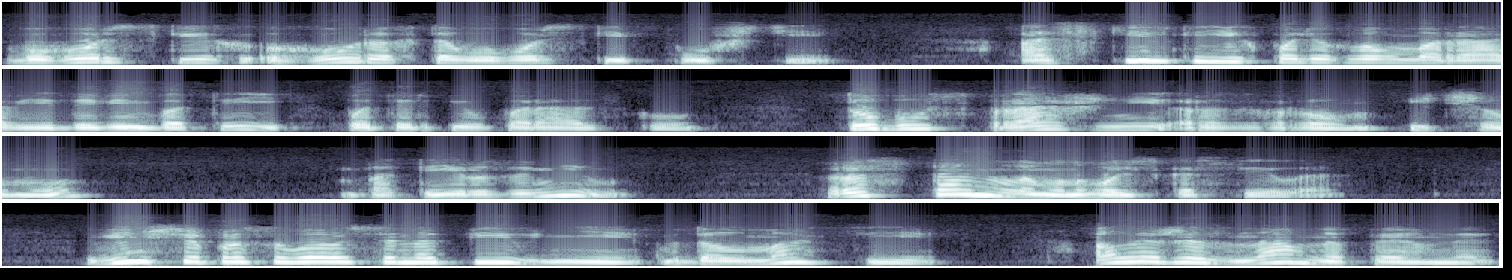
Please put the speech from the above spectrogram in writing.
в угорських горах та в угорській пушті. А скільки їх полягло в Моравії, де він Батий потерпів поразку, то був справжній розгром. І чому? Батий розумів. Розтанула монгольська сила. Він ще просувався на півдні, в Далмації, але вже знав, напевне,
